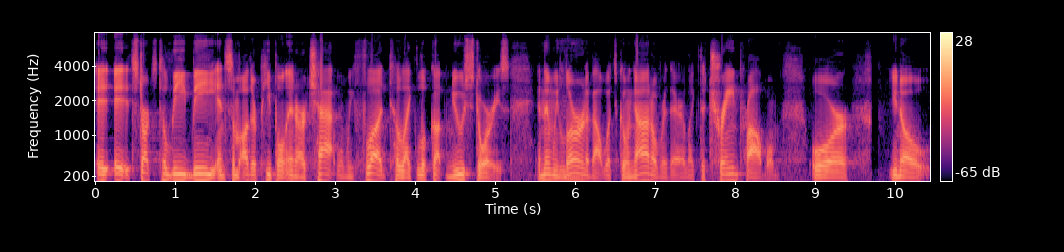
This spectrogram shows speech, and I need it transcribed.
it, it starts to lead me and some other people in our chat when we flood to like look up news stories and then we mm-hmm. learn about what's going on over there like the train problem or you know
